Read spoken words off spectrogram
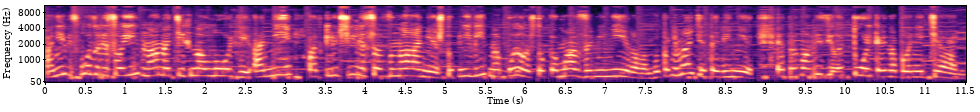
Они использовали свои нанотехнологии. Они отключили сознание, чтобы не видно было, что КАМАЗ заминирован. Вы понимаете это или нет? Это могли сделать только инопланетяне.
